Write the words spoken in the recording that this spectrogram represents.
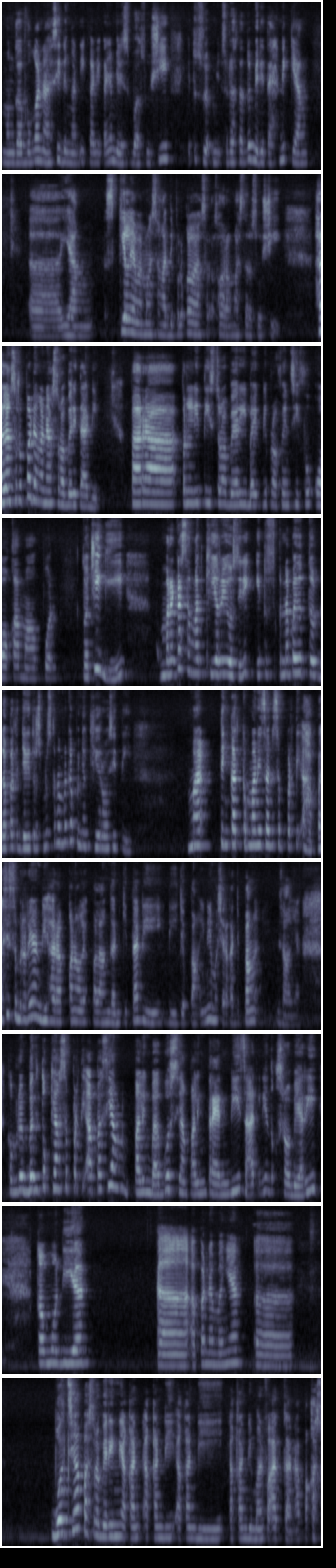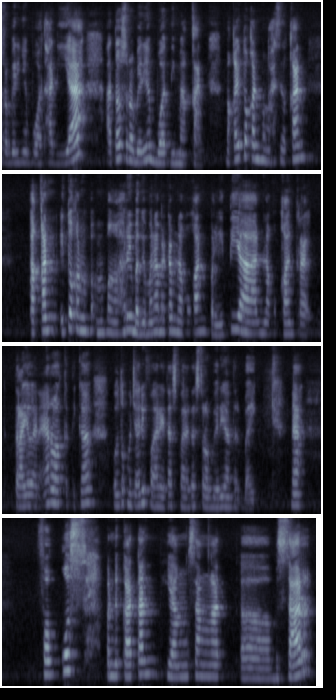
menggabungkan nasi dengan ikan-ikannya menjadi sebuah sushi itu sudah, sudah tentu menjadi teknik yang yang skill yang memang sangat diperlukan oleh seorang master sushi. Hal yang serupa dengan yang strawberry tadi. Para peneliti strawberry baik di provinsi Fukuoka maupun Tochigi mereka sangat curious. Jadi itu kenapa itu dapat terjadi terus-menerus karena mereka punya curiosity ma tingkat kemanisan seperti apa sih sebenarnya yang diharapkan oleh pelanggan kita di di Jepang ini masyarakat Jepang misalnya. Kemudian bentuk yang seperti apa sih yang paling bagus, yang paling trendy saat ini untuk strawberry. Kemudian uh, apa namanya? Uh, buat siapa strawberry ini akan akan di akan di akan dimanfaatkan? Apakah strawberrynya buat hadiah atau strawberrynya buat dimakan? Maka itu akan menghasilkan akan itu akan mempengaruhi bagaimana mereka melakukan penelitian, melakukan trial and error ketika untuk mencari varietas-varietas stroberi yang terbaik. Nah, fokus pendekatan yang sangat uh, besar,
